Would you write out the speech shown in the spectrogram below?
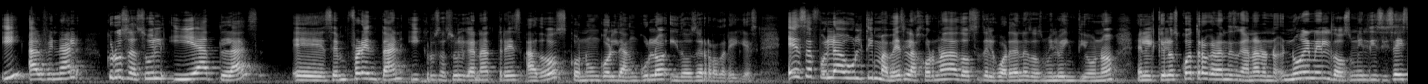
Y al final Cruz Azul y Atlas eh, se enfrentan y Cruz Azul gana 3 a 2 con un gol de Angulo y dos de Rodríguez. Esa fue la última vez, la jornada 12 del Guardianes 2021, en el que los cuatro grandes ganaron, no en el 2016.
